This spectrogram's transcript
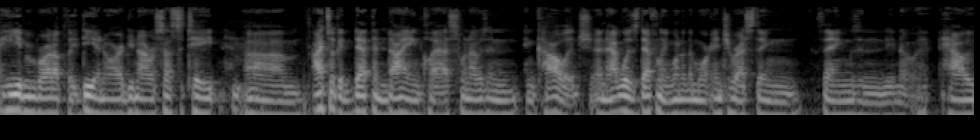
he even brought up like DNR, do not resuscitate. Um, I took a death and dying class when I was in in college, and that was definitely one of the more interesting things. And you know, how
